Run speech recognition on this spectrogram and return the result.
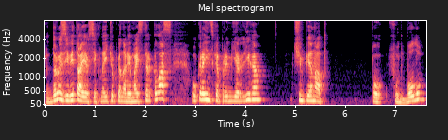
Друзі, вітаю всіх на YouTube каналі Майстер-клас. Українська прем'єр-ліга, чемпіонат по футболу.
